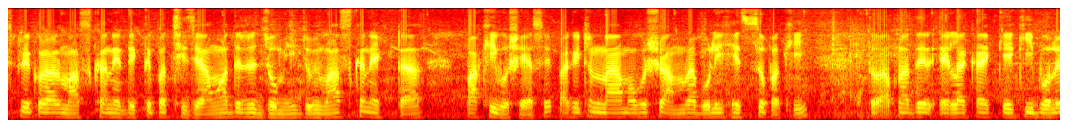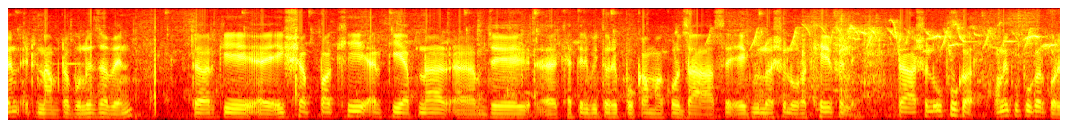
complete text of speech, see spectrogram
স্প্রে করার মাঝখানে দেখতে পাচ্ছি যে আমাদের জমি জমির মাঝখানে একটা পাখি বসে আছে। পাখিটার নাম অবশ্য আমরা বলি হেস্য পাখি। তো আপনাদের এলাকায় কে কি বলেন একটু নামটা বলে যাবেন। তো আর কি এইসব পাখি আর কি আপনার যে ক্ষেতের ভিতরে পোকামাকড় যা আছে, এগুলো আসলে ওরা খেয়ে ফেলে। এটা আসলে উপকার, অনেক উপকার করে,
